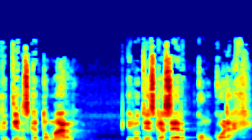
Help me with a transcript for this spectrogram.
que tienes que tomar y lo tienes que hacer con coraje.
